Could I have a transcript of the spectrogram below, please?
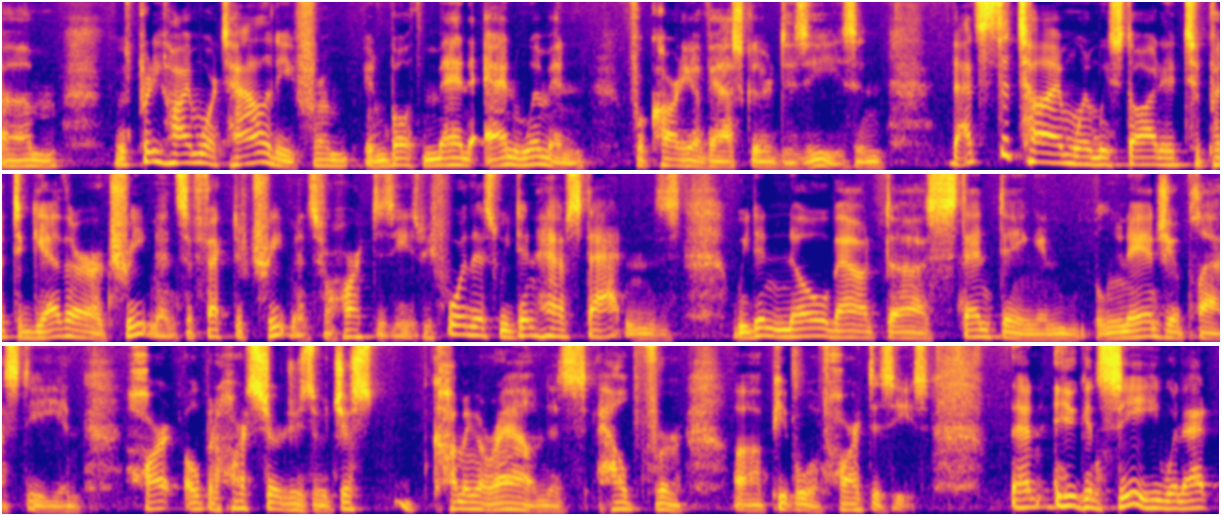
um, there was pretty high mortality from in both men and women for cardiovascular disease. And that's the time when we started to put together our treatments, effective treatments for heart disease. Before this, we didn't have statins. We didn't know about uh, stenting and balloon angioplasty and heart open heart surgeries were just coming around as help for uh, people with heart disease. And you can see when that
